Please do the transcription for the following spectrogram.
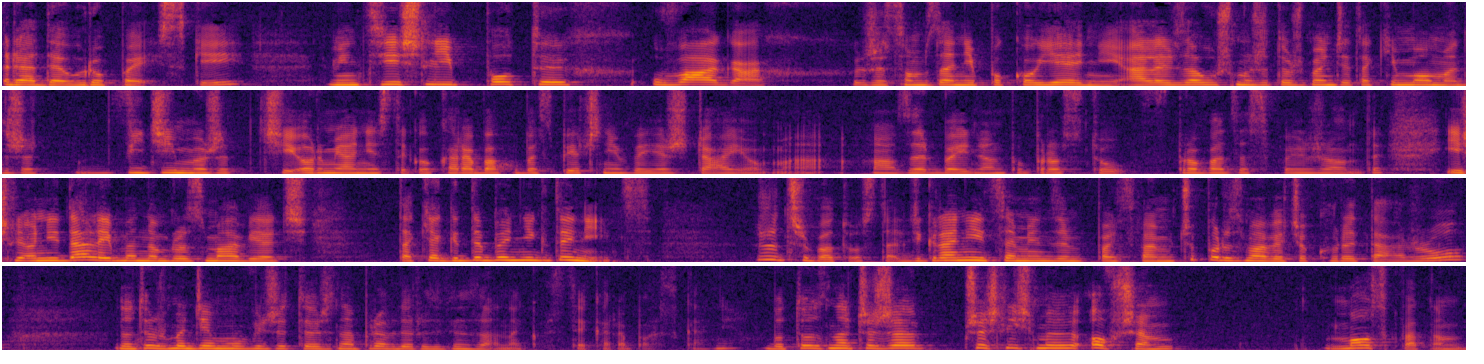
Rady Europejskiej. Więc jeśli po tych uwagach że są zaniepokojeni, ale załóżmy, że to już będzie taki moment, że widzimy, że ci Ormianie z tego Karabachu bezpiecznie wyjeżdżają, a Azerbejdżan po prostu wprowadza swoje rządy. Jeśli oni dalej będą rozmawiać tak jak gdyby nigdy nic, że trzeba tu ustalić granice między państwami, czy porozmawiać o korytarzu, no to już będziemy mówić, że to jest naprawdę rozwiązana kwestia karabaska, nie? Bo to znaczy, że przeszliśmy, owszem, Moskwa tam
